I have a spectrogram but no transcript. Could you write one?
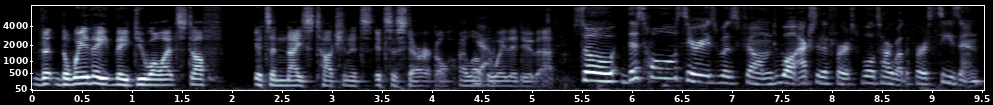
the the way they they do all that stuff, it's a nice touch and it's it's hysterical. I love Yeah. the way they do that. So this whole series was filmed. Well, actually, the first we'll talk about the first season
